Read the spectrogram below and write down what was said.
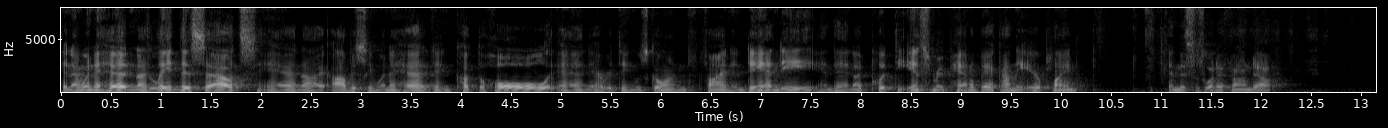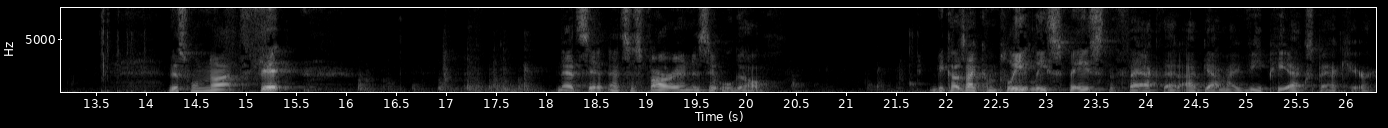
And I went ahead and I laid this out and I obviously went ahead and cut the hole and everything was going fine and dandy. And then I put the instrument panel back on the airplane and this is what I found out. This will not fit that's it. That's as far in as it will go. Because I completely spaced the fact that I've got my VPX back here.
